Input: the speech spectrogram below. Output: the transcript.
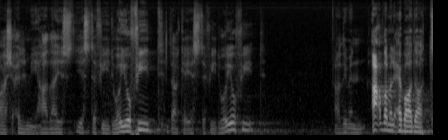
نقاش علمي هذا يستفيد ويفيد ذاك يستفيد ويفيد. هذه من أعظم العبادات.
